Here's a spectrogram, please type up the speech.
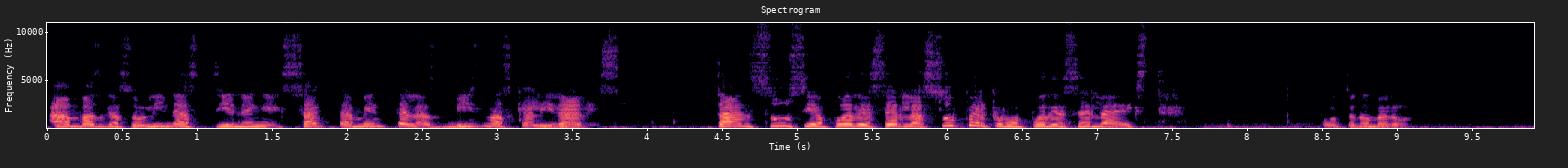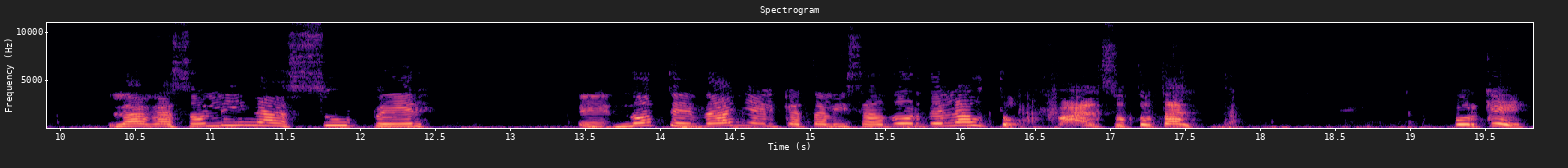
Ambas gasolinas tienen exactamente las mismas calidades. Tan sucia puede ser la super como puede ser la extra. Punto número uno. La gasolina super eh, no te daña el catalizador del auto. Falso total. ¿Por qué?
